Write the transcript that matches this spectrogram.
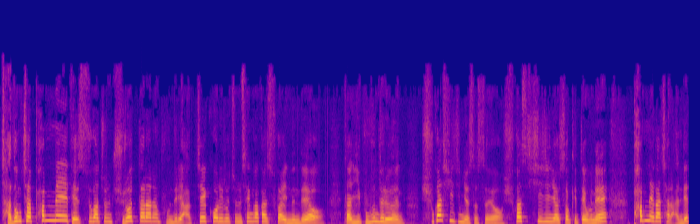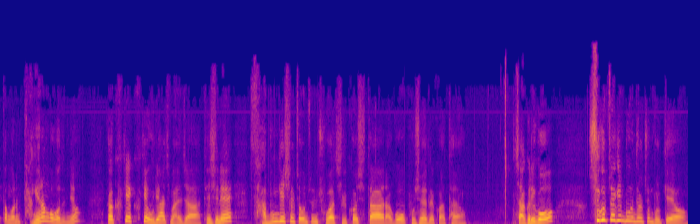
자동차 판매 대수가 좀 줄었다라는 부분들이 악재거리로 좀 생각할 수가 있는데요. 일단 이 부분들은 휴가 시즌이었었어요. 휴가 시즌이었었기 때문에 판매가 잘 안 됐던 거는 당연한 거거든요. 그러니까 크게 크게 우려하지 말자. 대신에 4분기 실적은 좀 좋아질 것이다 라고 보셔야 될 것 같아요. 자, 그리고 수급적인 부분들을 좀 볼게요.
